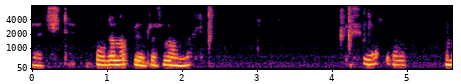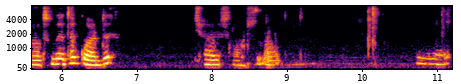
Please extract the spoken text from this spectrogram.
Evet işte. Oradan atlıyoruz normal. Şuraya atlayalım. Bunun altında yatak vardı. Çağrı sağ olsun aldı. Evet.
